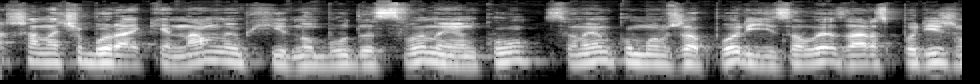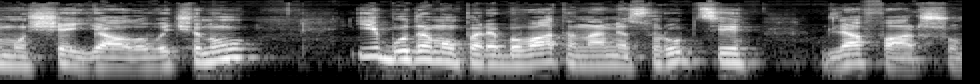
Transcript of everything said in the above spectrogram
Фарша на чебуреки нам необхідно буде свининку. Свининку ми вже порізали. Зараз поріжемо ще яловичину і будемо перебивати на м'ясорубці для фаршу.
